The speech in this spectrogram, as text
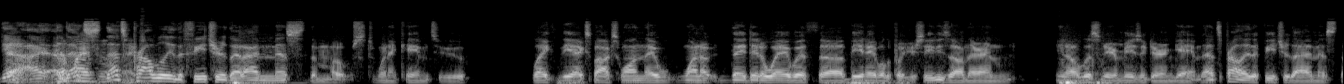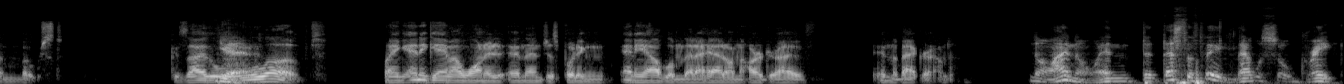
Yeah, Yeah, I, that that's that's Xbox. probably the feature that I missed the most when it came to like the Xbox One. They went they did away with uh, being able to put your CDs on there and you know listen to your music during game. That's probably the feature that I missed the most because I Yeah. loved playing any game I wanted and then just putting any album that I had on the hard drive in the background. No, I know, and th- that's the thing. That was so great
